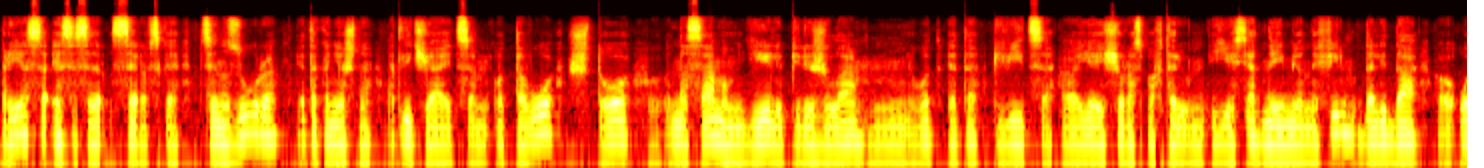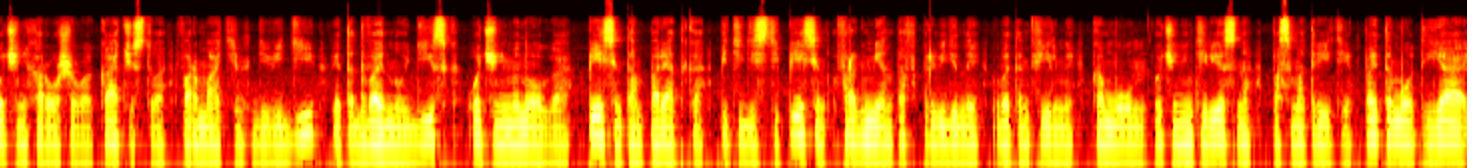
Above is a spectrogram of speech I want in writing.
пресса, СССРовская цензура, это, конечно, отличается от того, что на самом деле пережила вот эта певица. А я еще раз повторю, есть одноименный фильм Далида, очень хорошего качества в формате DVD, это двойной диск, очень много песен, там порядка 50 песен, фрагментов приведены в этом фильме. Кому очень интересно, посмотрите. Поэтому вот я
